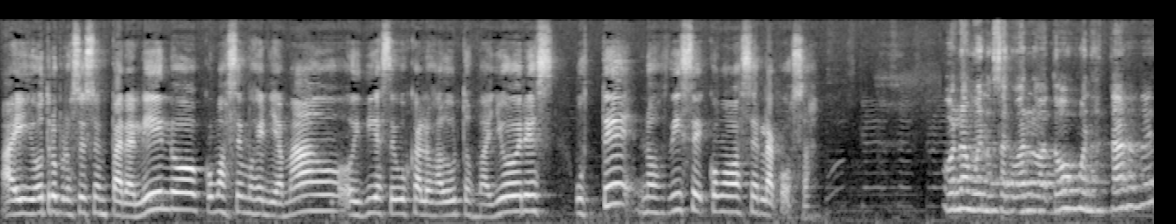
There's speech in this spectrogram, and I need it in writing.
hay otro proceso en paralelo. ¿Cómo hacemos el llamado? Hoy día se busca a los adultos mayores. Usted nos dice cómo va a ser la cosa. Hola, bueno, saludarlos a todos. Buenas tardes.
